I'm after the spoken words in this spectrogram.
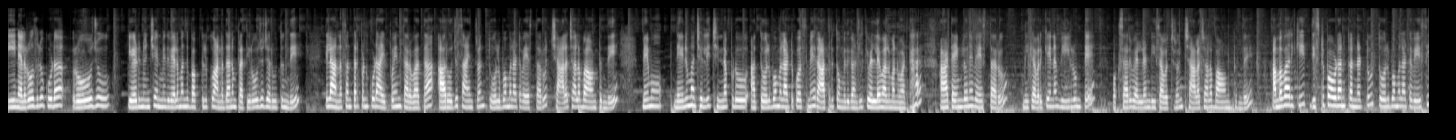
ఈ నెల రోజులు కూడా రోజు ఏడు నుంచి ఎనిమిది వేల మంది భక్తులకు అన్నదానం ప్రతిరోజు జరుగుతుంది. ఇలా అన్న సంతర్పణ కూడా అయిపోయిన తర్వాత ఆ రోజు సాయంత్రం తోలుబొమ్మలాట వేస్తారు. చాలా చాలా బాగుంటుంది. మేము నేను మా చెల్లి చిన్నప్పుడు ఆ తోలుబొమ్మలాట కోసమే రాత్రి తొమ్మిది గంటలకి వెళ్ళేవాళ్ళం అనమాట ఆ టైంలోనే వేస్తారు. మీకు ఎవరికైనా వీలుంటే ఒకసారి వెళ్ళండి ఈ సంవత్సరం. చాలా చాలా బాగుంటుంది. అమ్మవారికి దిష్టి పోవడానికి అన్నట్టు తోలుబొమ్మలాట వేసి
